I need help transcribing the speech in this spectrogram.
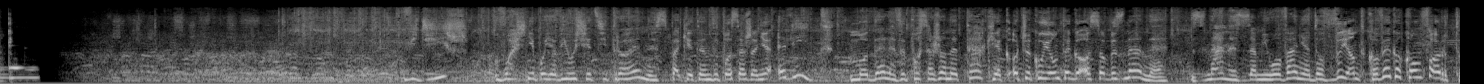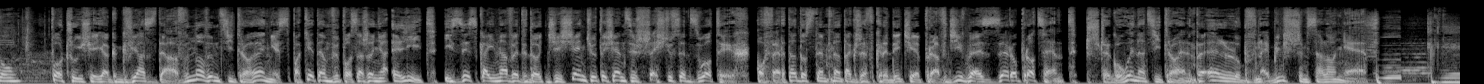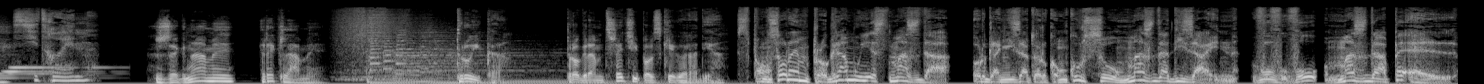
Widzisz? Właśnie pojawiły się Citroeny z pakietem wyposażenia Elite. Modele wyposażone tak, jak oczekują tego osoby znane. Znane z zamiłowania do wyjątkowego komfortu. Poczuj się jak gwiazda w nowym Citroenie z pakietem wyposażenia Elite i zyskaj nawet do 10 600 zł. Oferta dostępna także w kredycie prawdziwe 0%. Szczegóły na citroen.pl lub w najbliższym salonie. Citroen. Żegnamy reklamy. Trójka. Program trzeci Polskiego Radia. Sponsorem programu jest Mazda, organizator konkursu Mazda Design www.mazda.pl.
